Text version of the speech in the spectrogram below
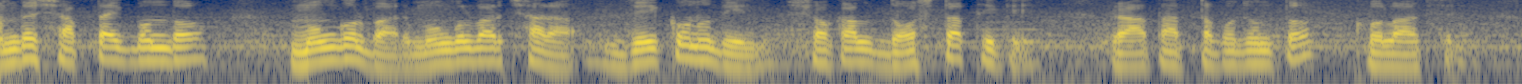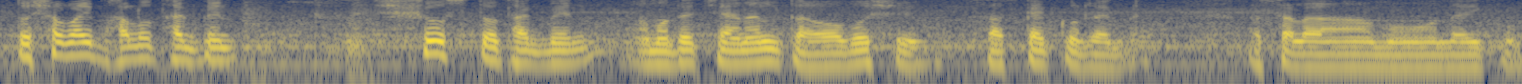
আমাদের সাপ্তাহিক বন্ধ মঙ্গলবার মঙ্গলবার ছাড়া যে কোনো দিন সকাল দশটা থেকে রাত আটটা পর্যন্ত খোলা আছে। তো সবাই ভালো থাকবেন, সুস্থ থাকবেন। আমাদের চ্যানেলটা অবশ্যই সাবস্ক্রাইব করে রাখবেন। আসসালামু আলাইকুম।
